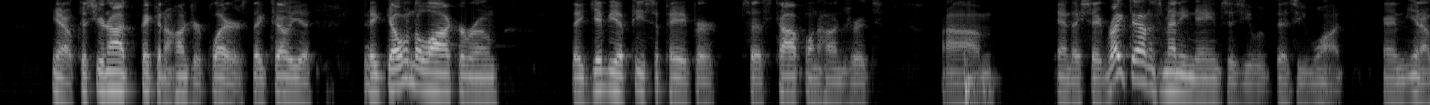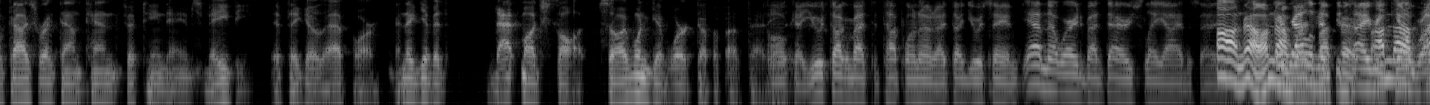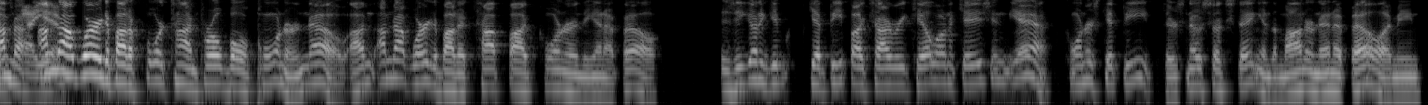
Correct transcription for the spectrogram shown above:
You know, because you're not picking 100 players. They tell you, they go in the locker room, they give you a piece of paper, says top 100, um, and they say, write down as many names as you as you want. And, you know, guys write down 10, 15 names, maybe, if they go that far. And they give it that much thought. So I wouldn't get worked up about that. either. Okay, you were talking about the top 100. I thought you were saying, yeah, I'm not worried about Darius Slay either. So Oh no, I'm not worried about that. I'm not. I'm not. I'm not worried about a four-time Pro Bowl corner. No, I'm. I'm not worried about a top five corner in the NFL. Is he going to get get beat by Tyreek Hill on occasion? Yeah, corners get beat. There's no such thing in the modern NFL. I mean,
